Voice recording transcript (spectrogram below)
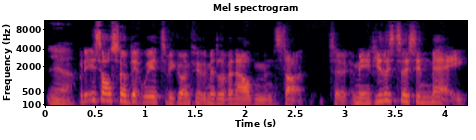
Yeah. but it is also a bit weird to be going through the middle of an album and start to. I mean, if you listen to this in May,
